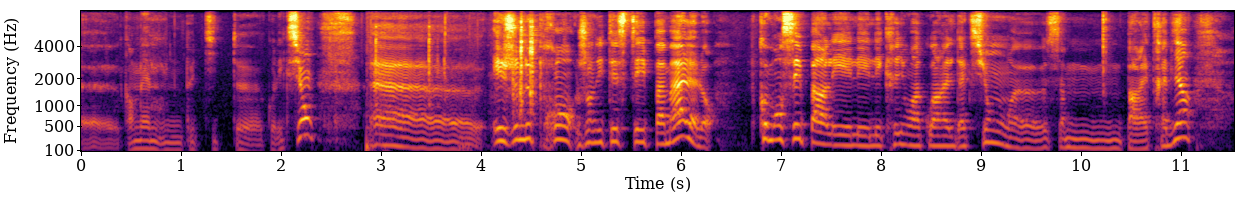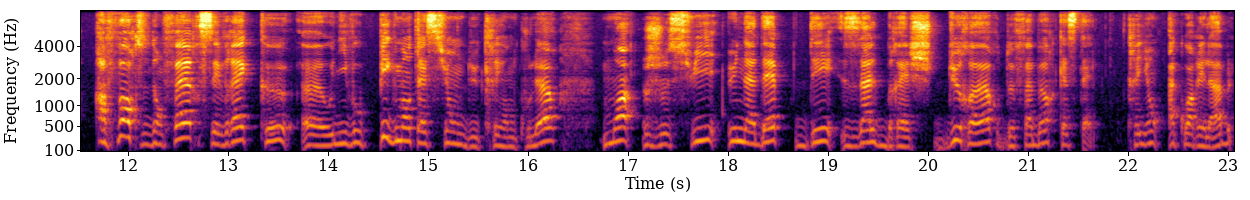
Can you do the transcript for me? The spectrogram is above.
euh, quand même une petite euh, collection. et je ne prends, j'en ai testé pas mal. Alors, commencer par les, crayons aquarelles d'action, ça me paraît très bien à force d'en faire, c'est vrai que euh, au niveau pigmentation du crayon de couleur, moi je suis une adepte des Albrecht Dürer de Faber-Castell. Crayon aquarellable.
